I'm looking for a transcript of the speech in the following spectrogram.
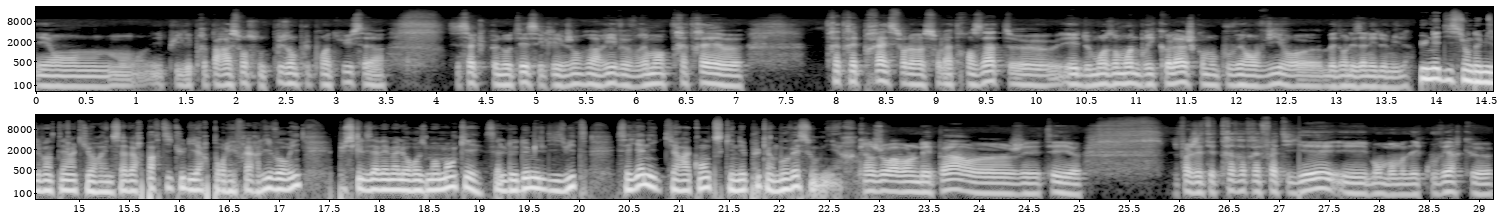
Et, on, et puis les préparations sont de plus en plus pointues. C'est ça que je peux noter, c'est que les gens arrivent vraiment très très euh, très très près sur la, sur la transat euh, et de moins en moins de bricolage comme on pouvait en vivre euh, bah, dans les années 2000. Une édition 2021 qui aura une saveur particulière pour les frères Livori puisqu'ils avaient malheureusement manqué celle de 2018. C'est Yannick qui raconte ce qui n'est plus qu'un mauvais souvenir. 15 jours avant le départ, j'ai été enfin j'étais très très très fatigué et bon, bon on m'a découvert qu'il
